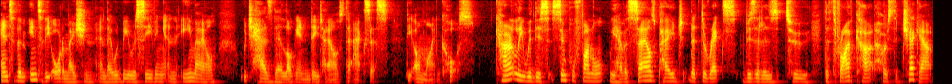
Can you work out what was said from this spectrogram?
enter them into the automation, and they would be receiving an email which has their login details to access the online course. Currently with this simple funnel, we have a sales page that directs visitors to the ThriveCart hosted checkout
